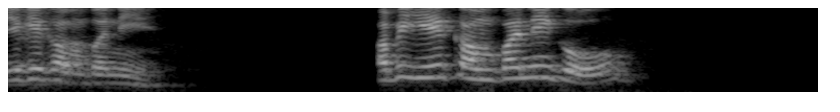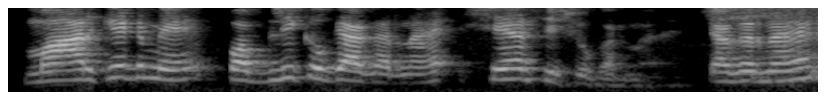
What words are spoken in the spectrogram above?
ये की कंपनी है? अभी ये कंपनी को मार्केट में पब्लिक को क्या करना है? शेयर्स इशू करना है। क्या करना है?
